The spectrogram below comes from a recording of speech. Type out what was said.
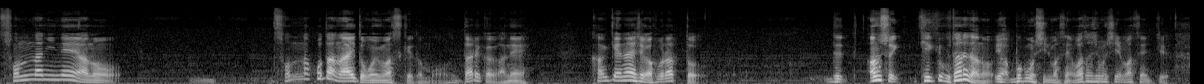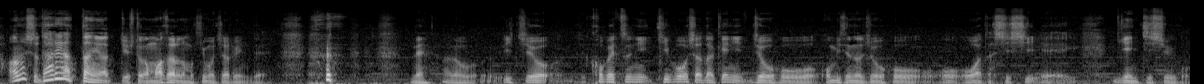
そんなにねあのそんなことはないと思いますけども誰かがね関係ない人がふらっとで、あの人、結局誰なの？いや、僕も知りません。私も知りませんっていう。あの人誰やったんやっていう人が混ざるのも気持ち悪いんで。ね、あの、一応、個別に希望者だけに情報を、お店の情報をお渡しし、えー、現地集合。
